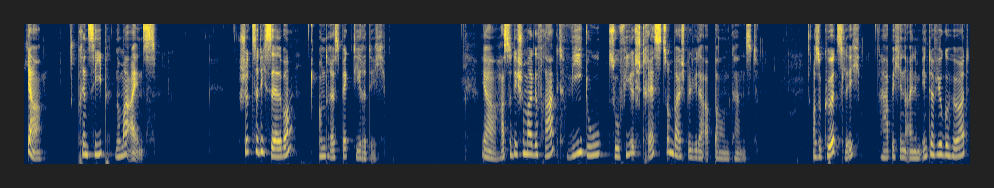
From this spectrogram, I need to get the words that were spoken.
Ja, Prinzip Nummer eins: Schütze dich selber und respektiere dich. Ja, hast du dich schon mal gefragt, wie du zu viel Stress zum Beispiel wieder abbauen kannst? Also kürzlich habe ich in einem Interview gehört,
